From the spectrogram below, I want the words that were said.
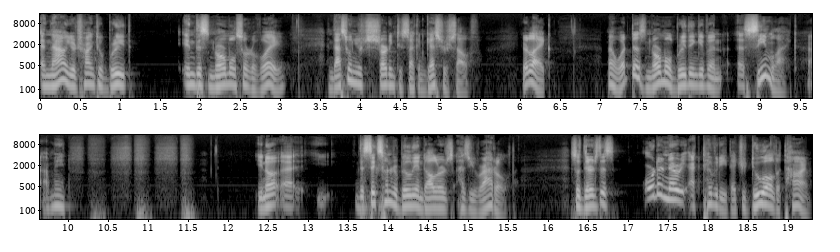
And now you're trying to breathe in this normal sort of way. And that's when you're starting to second guess yourself. You're like, man, what does normal breathing even uh, seem like? I mean, you know, uh, the $600 billion has you rattled. So there's this ordinary activity that you do all the time.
